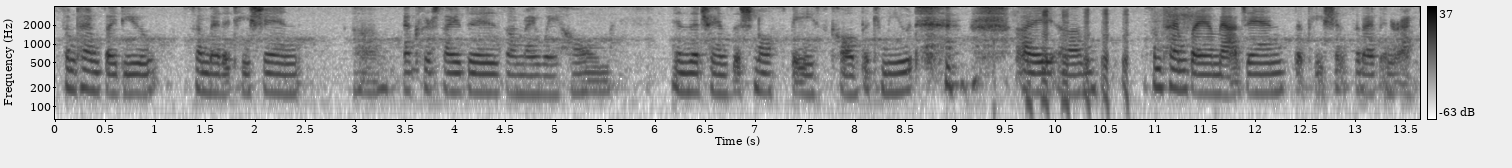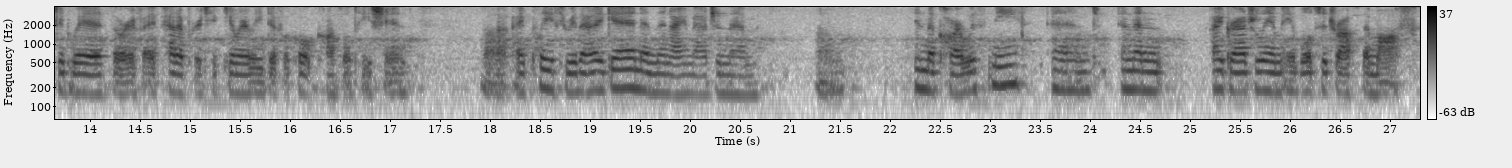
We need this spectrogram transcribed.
sometimes I do some meditation um, exercises on my way home in the transitional space called the commute. I um, sometimes I imagine the patients that I've interacted with, or if I've had a particularly difficult consultation, uh, I play through that again, and then I imagine them um, in the car with me, and and then I gradually am able to drop them off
